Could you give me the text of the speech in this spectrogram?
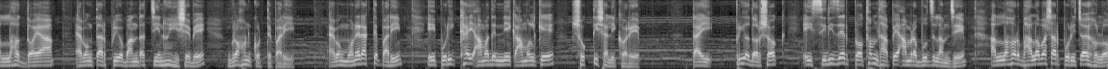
আল্লাহর দয়া এবং তার প্রিয় বান্দার চিহ্ন হিসেবে গ্রহণ করতে পারি এবং মনে রাখতে পারি এই পরীক্ষাই আমাদের নেক আমলকে শক্তিশালী করে। তাই প্রিয় দর্শক, এই সিরিজের প্রথম ধাপে আমরা বুঝলাম যে আল্লাহর ভালোবাসার পরিচয় হলো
